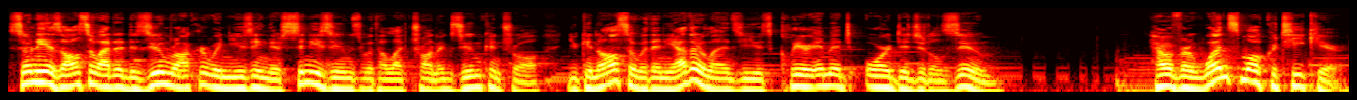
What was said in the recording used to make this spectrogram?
Sony has also added a zoom rocker when using their Cine Zooms with electronic zoom control. You can also, with any other lens, use clear image or digital zoom. However, one small critique here.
